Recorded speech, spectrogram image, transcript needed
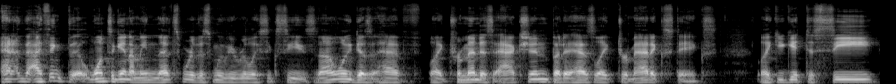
And I think that once again, I mean, that's where this movie really succeeds. Not only does it have like tremendous action, but it has like dramatic stakes. Like you get to see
